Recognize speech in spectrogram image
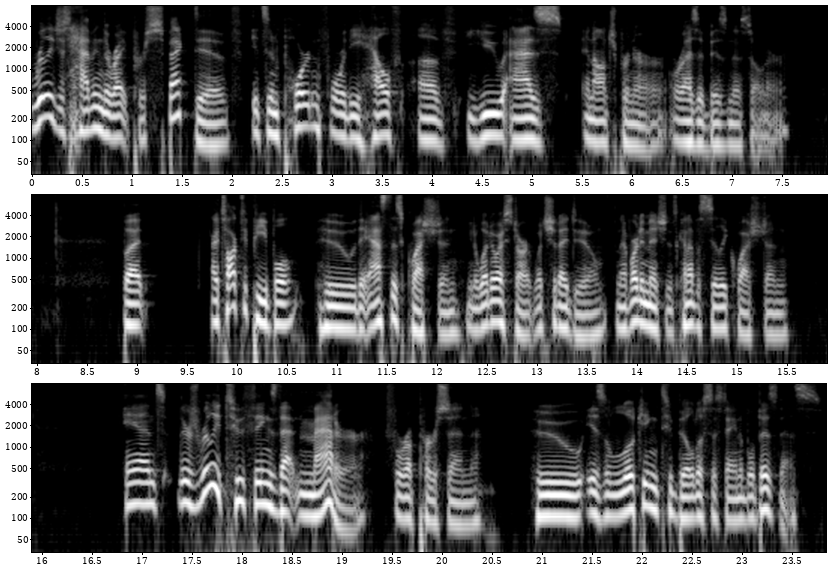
really just having the right perspective, it's important for the health of you as an entrepreneur or as a business owner. But I talk to people who they ask this question, you know, what do I start? What should I do? And I've already mentioned it's kind of a silly question. And there's really two things that matter for a person who is looking to build a sustainable business.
